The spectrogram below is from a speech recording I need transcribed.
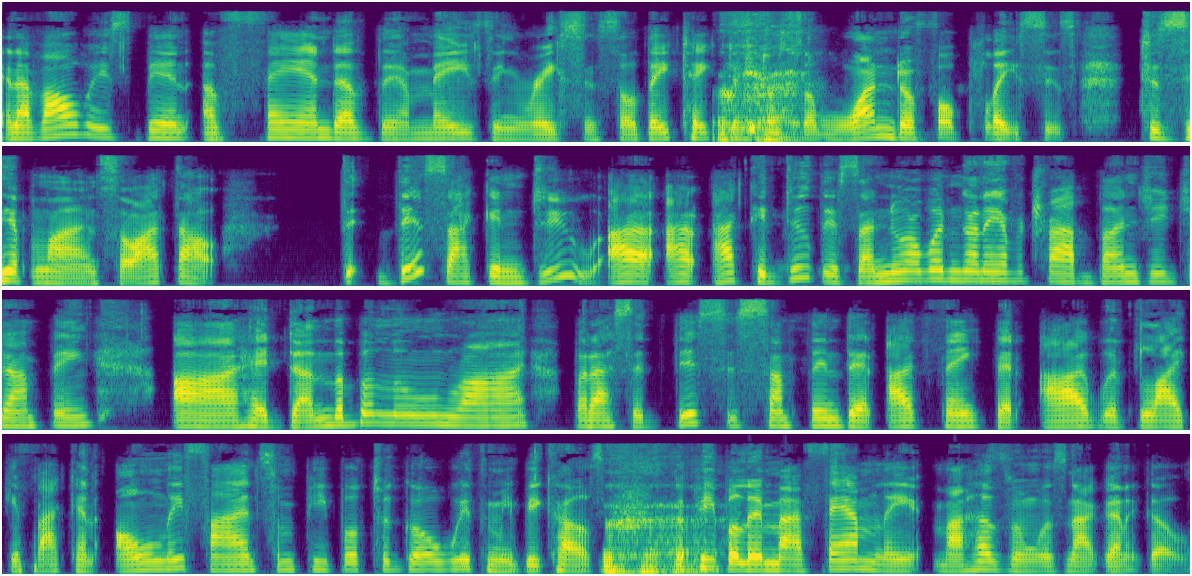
And I've always been a fan of the amazing racing. So they take them to some wonderful places to zip line. So I thought, this I can do. I, I, I could do this. I knew I wasn't going to ever try bungee jumping. I had done the balloon ride, but I said this is something that I think that I would like if I can only find some people to go with me because the people in my family, my husband was not going to go.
